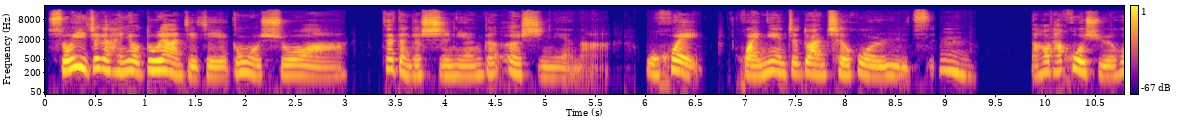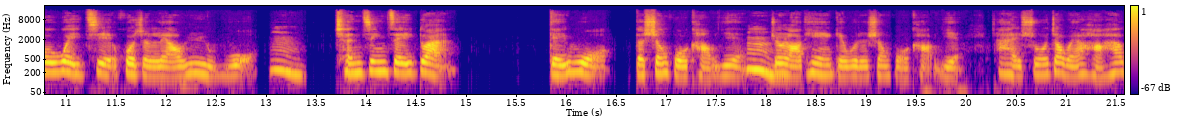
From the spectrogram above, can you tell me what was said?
所以这个很有度量的姐姐也跟我说啊，再等个十年跟二十年啊，我会怀念这段车祸的日子，嗯然后他或许会慰藉或者疗愈我。嗯。曾经这一段给我的生活考验，嗯。就老天爷给我的生活考验。他还说叫我要好好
